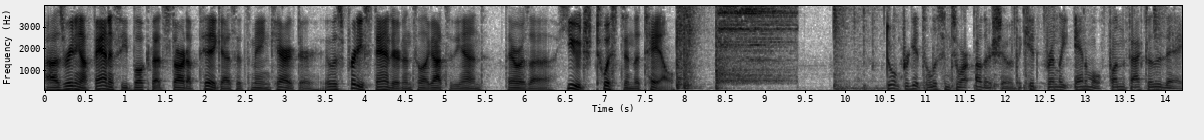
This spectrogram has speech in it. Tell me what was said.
I was reading a fantasy book that starred a pig as its main character. It was pretty standard until I got to the end. There was a huge twist in the tale. Don't forget to listen to our other show, the kid friendly animal fun fact of the day.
